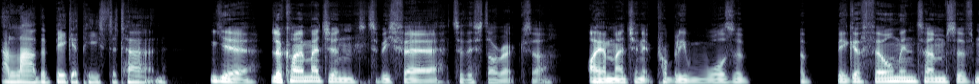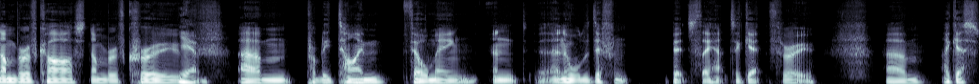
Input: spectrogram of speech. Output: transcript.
allow the bigger piece to turn. Yeah. Look, I imagine, to be fair to this director, I imagine it probably was a a bigger film in terms of number of cast, number of crew, Yeah, um, probably time filming, and and all the different bits they had to get through. Um, I guess,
